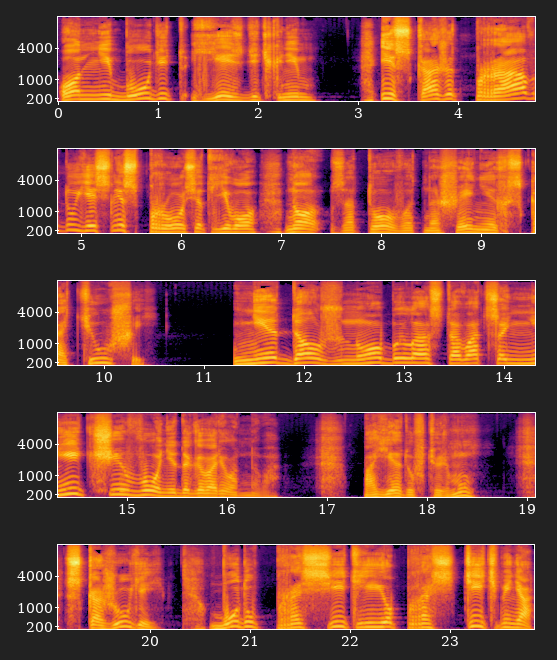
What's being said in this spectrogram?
Он не будет ездить к ним и скажет правду, если спросят его, но зато в отношениях с Катюшей не должно было оставаться ничего недоговоренного. Поеду в тюрьму, скажу ей, буду просить ее простить меня,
